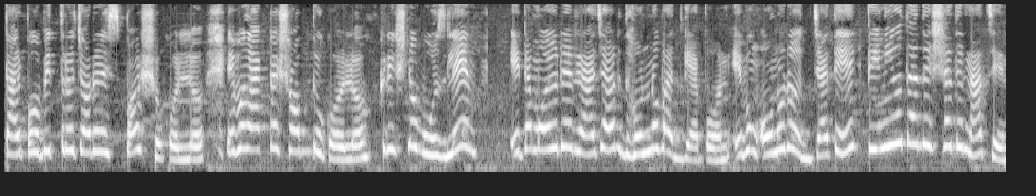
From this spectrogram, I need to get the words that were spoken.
তার পবিত্র চরণ স্পর্শ করল এবং একটা শব্দ করল, কৃষ্ণ, বুঝলেন? এটা ময়ূরের রাজার ধন্যবাদ জ্ঞাপন এবং অনুরোধ যাতে তিনিও তাদের সাথে নাচেন।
